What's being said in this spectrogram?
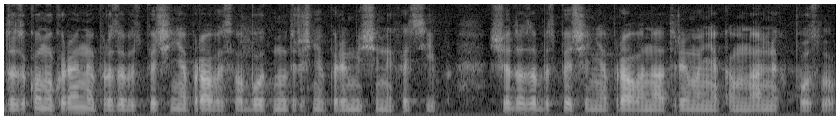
до закону України про забезпечення прав і свобод внутрішньо переміщених осіб щодо забезпечення права на отримання комунальних послуг,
